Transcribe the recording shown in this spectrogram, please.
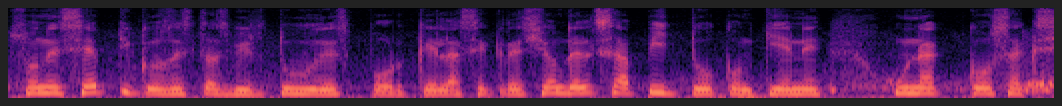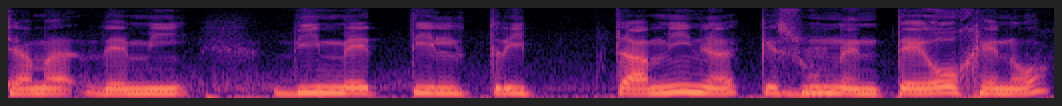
son escépticos de estas virtudes porque la secreción del sapito contiene una cosa que se llama demi, dimetiltriptamina, que es un enteógeno,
